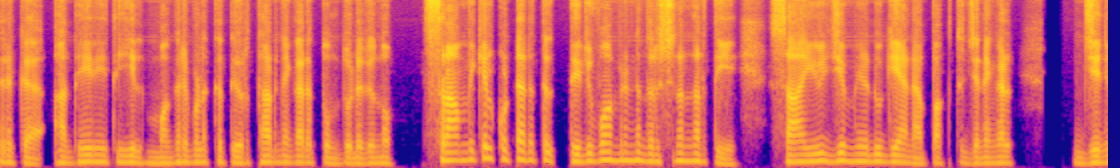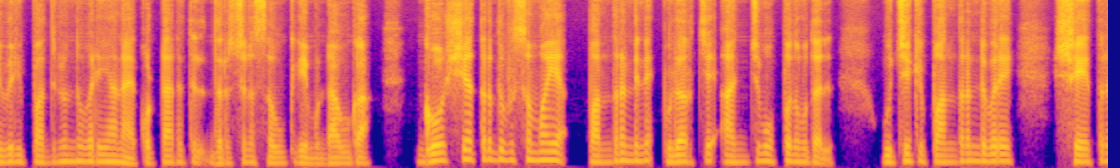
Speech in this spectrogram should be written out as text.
തിരക്ക് അതേ രീതിയിൽ മകരവിളക്ക് തീർത്ഥാടന കാലത്തും തുടരുന്നു. ശ്രാമ്പിക്കൽ കൊട്ടാരത്തിൽ തിരുവാഭരണ ദർശനം നടത്തി സായുജ്യം നേടുകയാണ് ഭക്തജനങ്ങൾ. ജനുവരി പതിനൊന്ന് വരെയാണ് കൊട്ടാരത്തിൽ ദർശന സൗകര്യം ഉണ്ടാവുക ഘോഷയാത്ര ദിവസമായ പന്ത്രണ്ടിന് പുലർച്ചെ അഞ്ച് മുപ്പത് മുതൽ ഉച്ചയ്ക്ക് പന്ത്രണ്ട് വരെ ക്ഷേത്ര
